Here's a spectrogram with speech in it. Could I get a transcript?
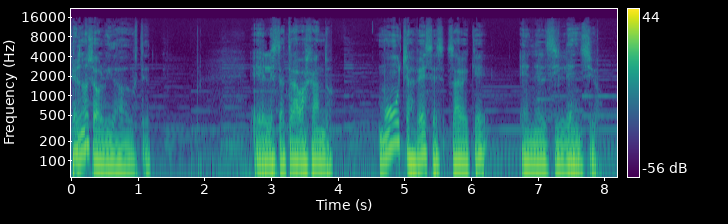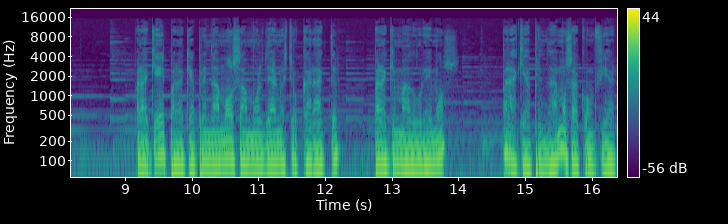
Él no se ha olvidado de usted. Él está trabajando. Muchas veces, ¿sabe qué? En el silencio. ¿Para qué? Para que aprendamos a moldear nuestro carácter, para que maduremos, para que aprendamos a confiar.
